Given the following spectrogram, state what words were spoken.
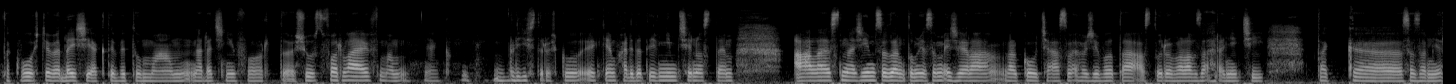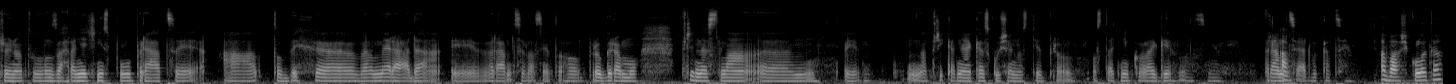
takovou ještě vedlejší aktivitu mám nadační Ford Shoes for Life, mám nějak blíž trošku k těm charitativním činnostem, ale snažím se vzhledem k tomu, že jsem i žila velkou část svého života a studovala v zahraničí, tak uh, se zaměřuji na tu zahraniční spolupráci a to bych velmi ráda i v rámci vlastně toho programu přinesla um, i například nějaké zkušenosti pro ostatní kolegy vlastně v rámci a, advokace. A váš kolega?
